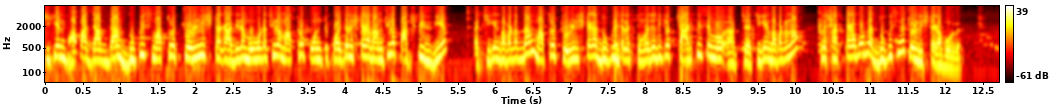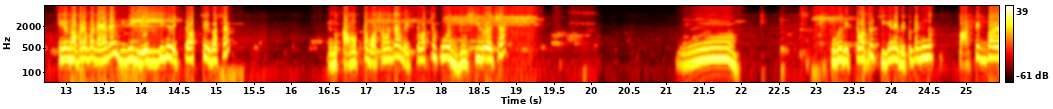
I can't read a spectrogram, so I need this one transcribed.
চিকেন ভাপা যার দাম দু পিস মাত্র চল্লিশ টাকা, যেটা মোমোটা ছিল মাত্র পঁয়তাল্লিশ টাকা দাম ছিল পাঁচ পিস দিয়ে। আর চিকেন ভাপাটার দাম মাত্র চল্লিশ টাকা দু পিস তাহলে তোমরা যদি কেউ চার পিসে চিকেন ভাপাটা নাও, তাহলে ষাট টাকা পড়বে, আর দু পিস না চল্লিশ টাকা পড়বে। চিকেন ভাপাটা একবার দেখা যাক, দিদি লেগ দিয়েছে, দেখতে পাচ্ছ এই পাশে কিন্তু কামড়টা বসানো যাক, দেখতে পাচ্ছ পুরো জুসি রয়েছে। পুরো দেখতে পাচ্ছ চিকেনের ভেতরটা কিন্তু পারফেক্ট ভাবে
